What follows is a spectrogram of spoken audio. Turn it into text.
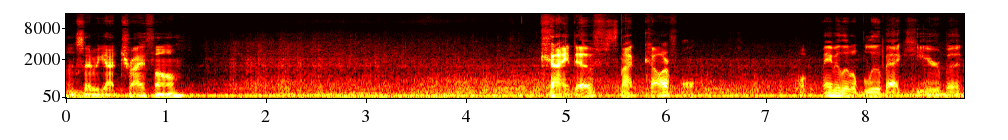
Looks like we got trifoam. Kind of. It's not colorful. Well, maybe a little blue back here, but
